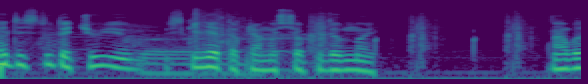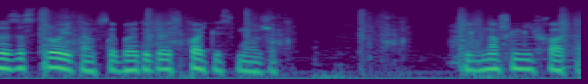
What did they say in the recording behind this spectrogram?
Я десь тут чую скелета прямо все підо мною. Надо буде застроїти там все, бо я тут і спати не зможу. Тоді наша мені хата.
